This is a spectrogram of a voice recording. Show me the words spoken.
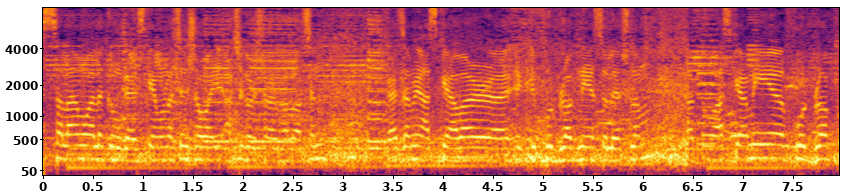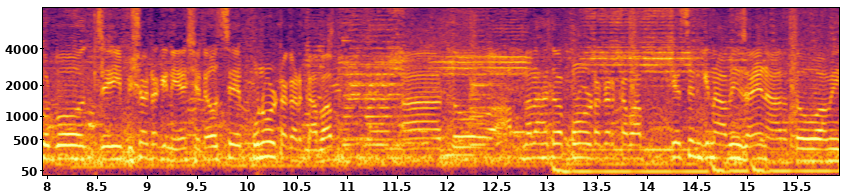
আসসালামু আলাইকুম গাইজ কেমন আছেন সবাই? আশা করি সবাই ভালো আছেন। গাইজ আমি আজকে আবার একটি ফুড ব্লগ নিয়ে চলে আসলাম। তো আজকে আমি ফুড ব্লগ করব যেই বিষয়টাকে নিয়ে, সেটা হচ্ছে পনেরো টাকার কাবাব। তো আপনারা হয়তো পনেরো টাকার কাবাব খেয়েছেন কিনা আমি জানি না। তো আমি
